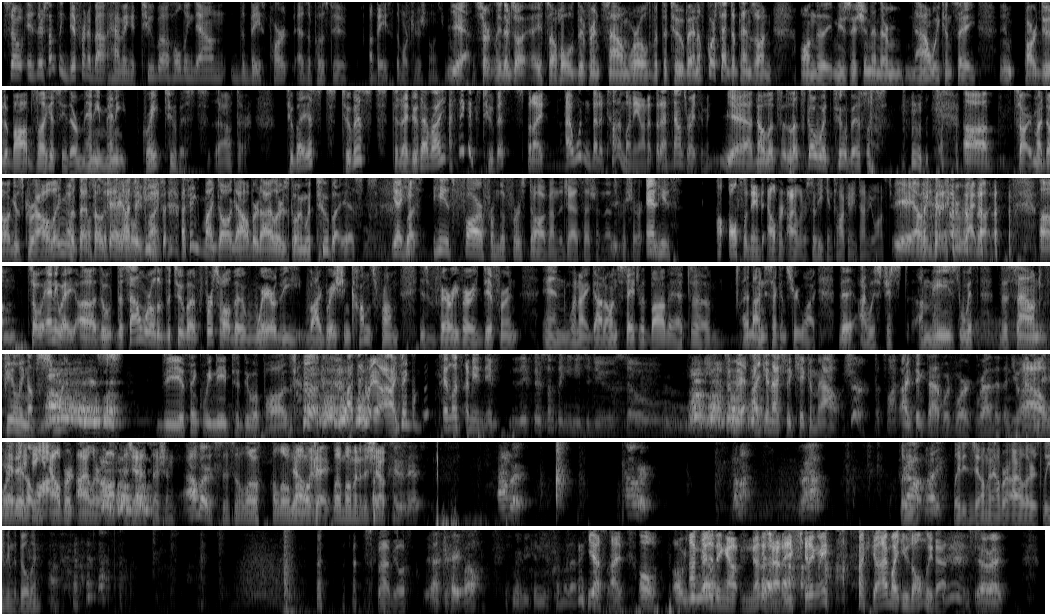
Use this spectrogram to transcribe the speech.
So is there something different about having a tuba holding down the bass part as opposed to a bass, the more traditional instrument? Yeah, certainly. There's a it's a whole different sound world with the tuba, and of course that depends on on the musician. And there now we can say, in part due to Bob's legacy, there are many many great tubists out there. Tubaists, tubists. Did I do that right? I think it's tubists, but I I wouldn't bet a ton of money on it, but that sounds right to me. Yeah, no, let's let's go with tubists. uh, sorry, my dog is growling, but that's That's okay. totally I think he's. I think my dog Albert Ayler is going with tubaists. Yeah, he's But- he is far from the first dog on the jazz session, that's for sure. And he's also named Albert Ayler, so he can talk anytime he wants to. Yeah, right on. Um, so anyway, uh, the the sound world of the tuba. First of all, the where the vibration comes from is very very different. And when I got on stage with Bob at uh, at 92nd Street Y, the, I was just amazed with the sound, feeling of swing. Do you think we need to do a pause? I think we- I think Unless I mean if if there's something you need to do so to ma- I can actually kick him out. Sure, that's fine. I think that would work rather than you Wow, having to we're edit a kicking lot. Albert Ayler off the jazz session. Albert. This is a low a low Yeah, moment okay. low moment in the show. Let's do this. Albert. Albert. Come on. You're out. You're Ladies, out, buddy. ladies and gentlemen, Albert Ayler is leaving the building. That's fabulous. Yeah, great. Well, maybe you can use some of that. Yes, I. Oh, Oh, you I'm will. editing out none of that. Are you kidding me? I might use only that. yeah, right.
